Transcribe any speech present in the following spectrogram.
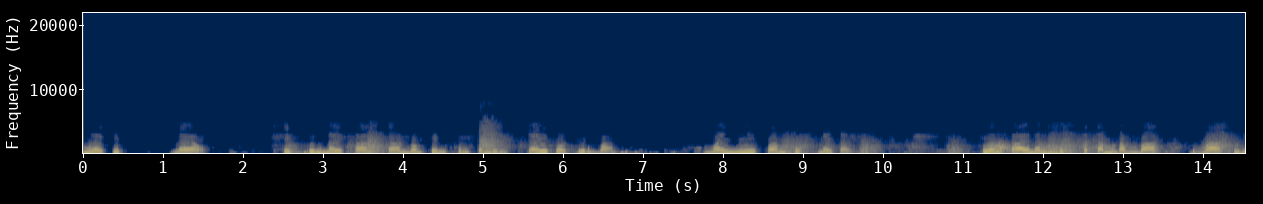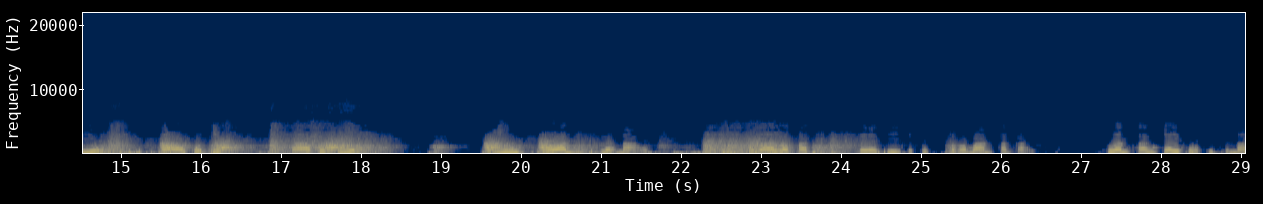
เมื่อคิดแล้วคิดขึ้นในทางการบำเพ็ญคุณปฏิใจก็ชื่นบาน ไม่มีความทุกข์ในใจส่วนกายนั้นทุกข์กระทำลำบากมากทีเดียวเท้าก็เจ็บขาก็ปวด หิวร้อนและหนาว สารพัดแต่ที่จะทุกข์ทรมานทางกาย ส่วนทางใจก็พิจารณา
